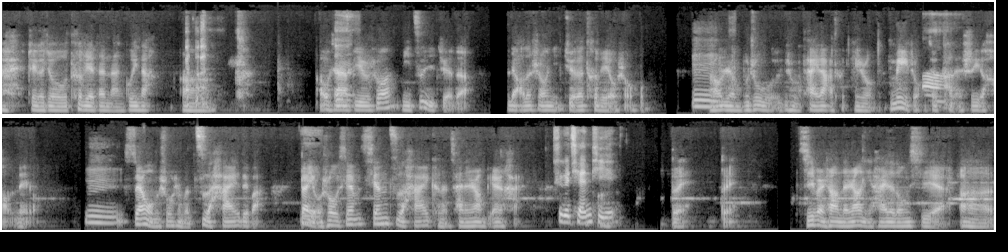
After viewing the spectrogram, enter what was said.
哎，这个就特别的难归纳。嗯，啊，我想想，比如说你自己觉得聊的时候，你觉得特别有收获。嗯，然后忍不住那种拍大腿那种那种就可能是一个好的内容。嗯，虽然我们说什么自嗨，对吧？但有时候先先自嗨，可能才能让别人嗨，是个前提。对对，基本上能让你嗨的东西，呃，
